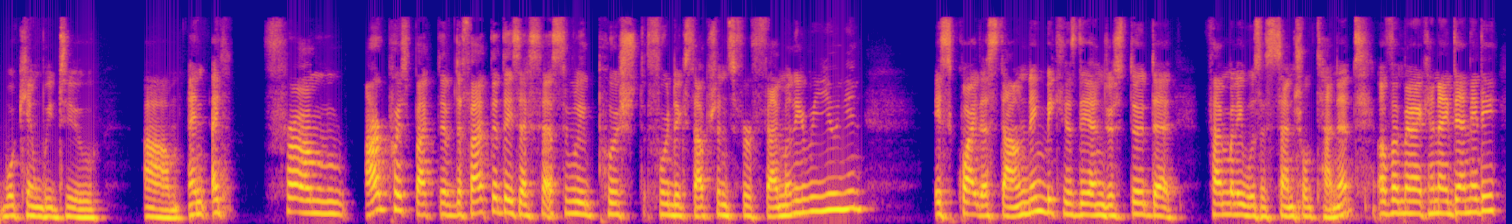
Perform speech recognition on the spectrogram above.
what can we do? Um, and I, from our perspective, the fact that they successfully pushed for the exceptions for family reunion is quite astounding because they understood that family was a central tenet of American identity.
